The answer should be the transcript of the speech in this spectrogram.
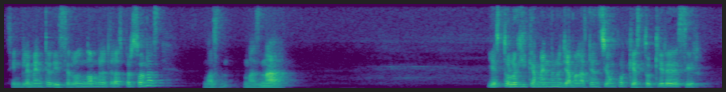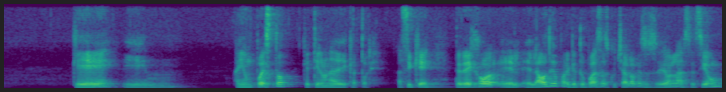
Simplemente dicen los nombres de las personas, más, más nada. Y esto lógicamente nos llama la atención porque esto quiere decir que em, hay un puesto que tiene una dedicatoria. Así que te dejo el, el audio para que tú puedas escuchar lo que sucedió en la sesión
